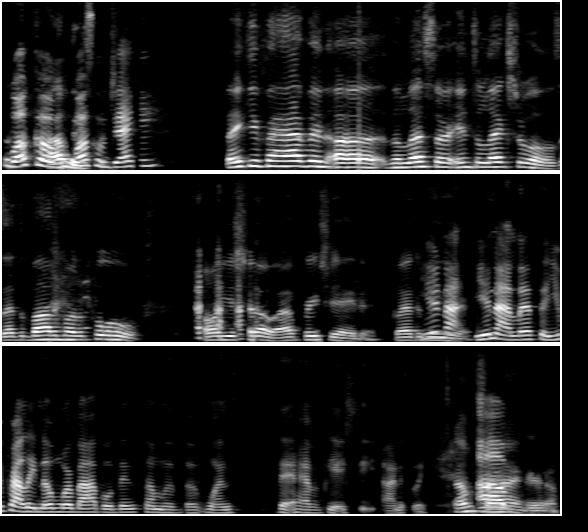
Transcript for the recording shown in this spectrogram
welcome. Welcome, Jackie. Thank you for having uh, the lesser intellectuals at the bottom of the pool on your show. I appreciate it. Glad to you're be not, here. You're not lesser. You probably know more Bible than some of the ones that have a PhD, honestly. I'm um, trying, um, girl.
